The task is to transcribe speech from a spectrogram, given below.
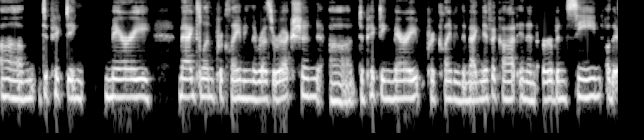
um, depicting Mary Magdalene proclaiming the resurrection, uh, depicting Mary proclaiming the Magnificat in an urban scene. Oh, there,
